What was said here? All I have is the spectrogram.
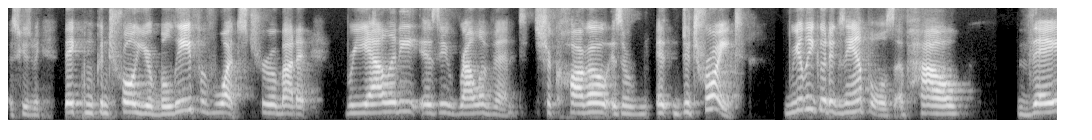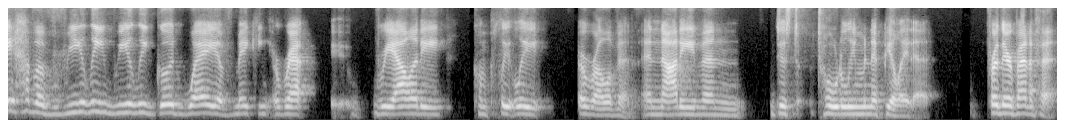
Excuse me. They can control your belief of what's true about it reality is irrelevant. Chicago is a Detroit, really good examples of how they have a really, really good way of making re- reality completely irrelevant and not even just totally manipulate it for their benefit.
